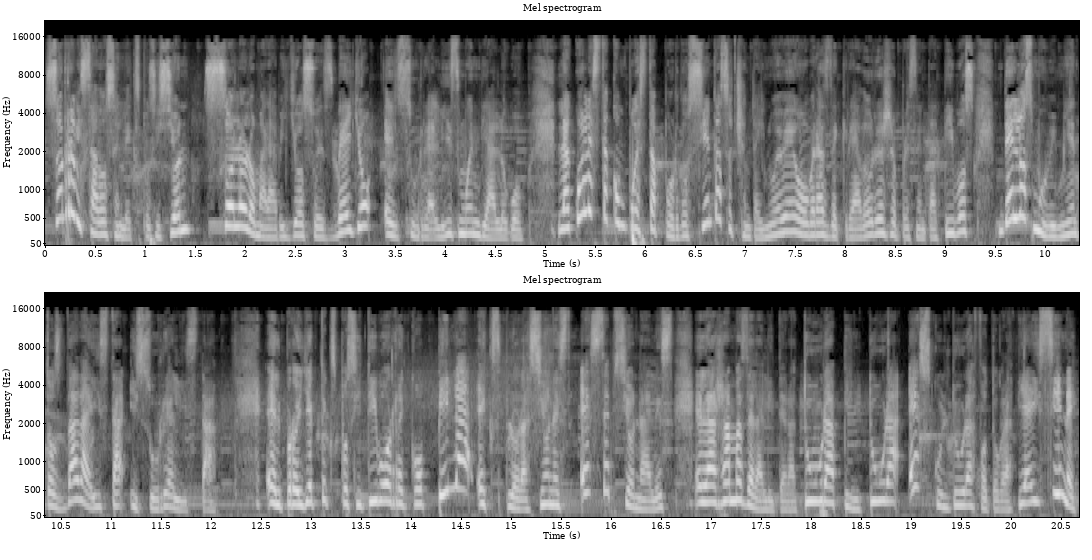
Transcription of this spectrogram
son revisados en la exposición Solo lo maravilloso es bello, el surrealismo en diálogo, la cual está compuesta por 289 obras de creadores representativos de los movimientos dadaísta y surrealista. El proyecto expositivo recopila exploraciones excepcionales en las ramas de la literatura, pintura, escultura, fotografía y cine,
